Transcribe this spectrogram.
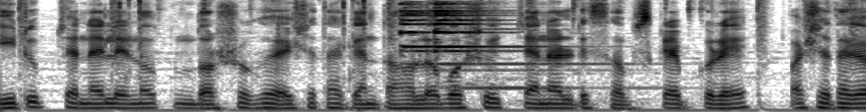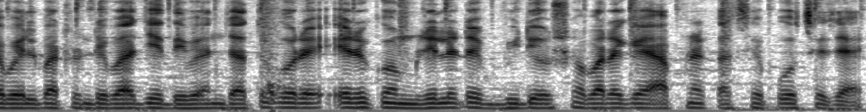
ইউটিউব চ্যানেলে নতুন দর্শক হয়ে এসে থাকেন, তাহলে অবশ্যই চ্যানেলটি সাবস্ক্রাইব করে পাশে থাকা বেল বাটনটি বাজিয়ে দিবেন, যাতে করে এরকম রিলেটিভ ভিডিও সবার আগে আপনার কাছে পৌঁছে যায়।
